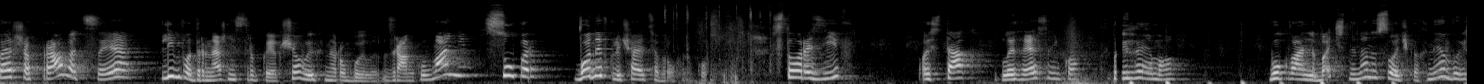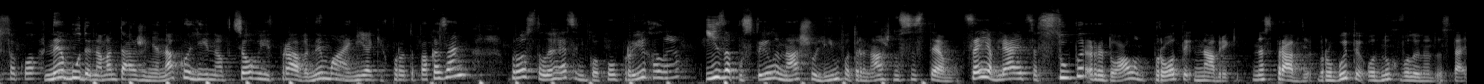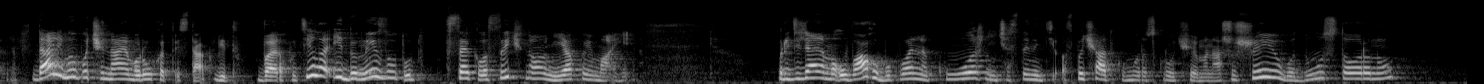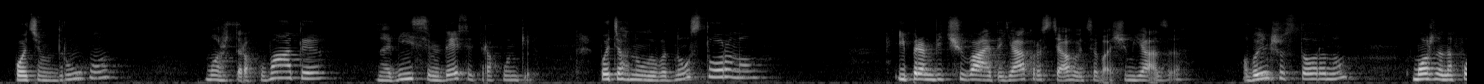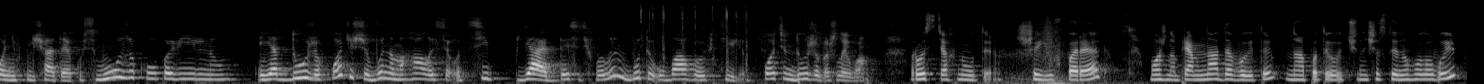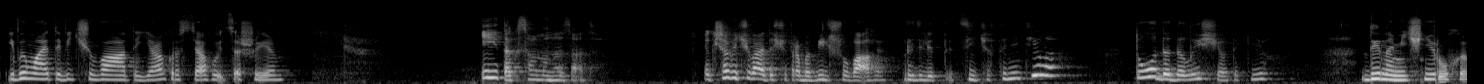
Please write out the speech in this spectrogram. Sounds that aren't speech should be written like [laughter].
Перша вправа це лімфодренажні стрибки. Якщо ви їх не робили зранку в ванні, супер! Вони включаються в рухунку. 100 разів, ось так, легесенько. Пригаємо. Буквально, бачите, на носочках не високо, не буде навантаження на коліна. В цього і вправи немає ніяких протипоказань. Просто легесенько попригали і запустили нашу лімфодренажну систему. Це являється супер ритуалом проти набряків. Насправді робити одну хвилину достатньо. Далі ми починаємо рухатись так від верху тіла і донизу. Тут все класично, ніякої магії. Приділяємо увагу буквально кожній частині тіла. Спочатку ми розкручуємо нашу шию в одну сторону, потім в другу. Можете рахувати на 8-10 рахунків. Потягнули в одну сторону. І прям відчуваєте, як розтягуються ваші м'язи. В іншу сторону. Можна на фоні включати якусь музику повільну. І я дуже хочу, щоб ви намагалися оці 5-10 хвилин бути увагою в тілі. Потім дуже важливо розтягнути шию вперед. Можна прям надавити на потиличну частину голови, і ви маєте відчувати, як розтягується шия. І так само назад. Якщо відчуваєте, що треба більше уваги приділити цій частині тіла, то додали ще отакі динамічні рухи.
